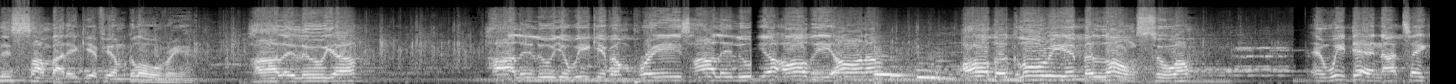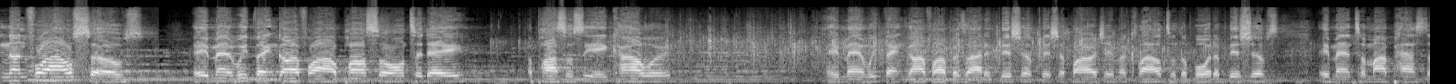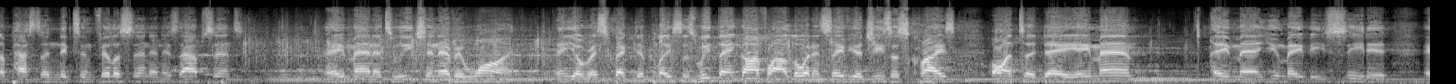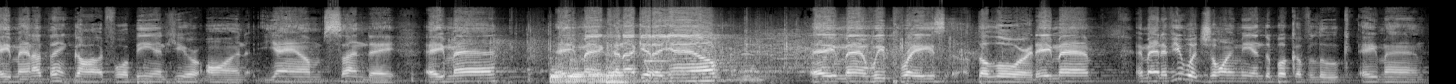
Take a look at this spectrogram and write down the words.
worthy. Somebody give him glory. Hallelujah. Hallelujah. We give him praise. Hallelujah. All the honor, all the glory, it belongs to him. And we dare not take none for ourselves. Amen. We thank God for our apostle on today, Apostle C.A. Coward. Amen. We thank God for our presiding bishop, Bishop R.J. McLeod, to the board of bishops. Amen. To my pastor, Pastor Nixon Phillison in his absence. Amen. And to each and every one in your respective places. We thank God for our Lord and Savior Jesus Christ on today. Amen. Amen. You may be seated. Amen. I thank God for being here on Yam Sunday. Amen. Amen. Can I get a yam? Amen. We praise the Lord. Amen. Amen. If you would join me in the book of Luke. Amen.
